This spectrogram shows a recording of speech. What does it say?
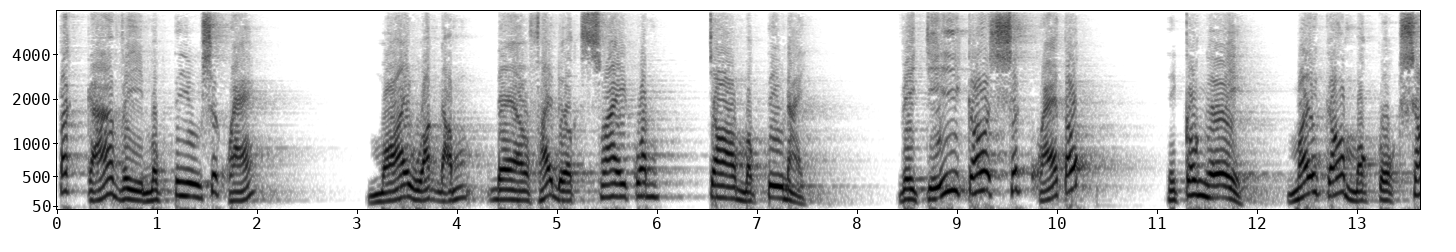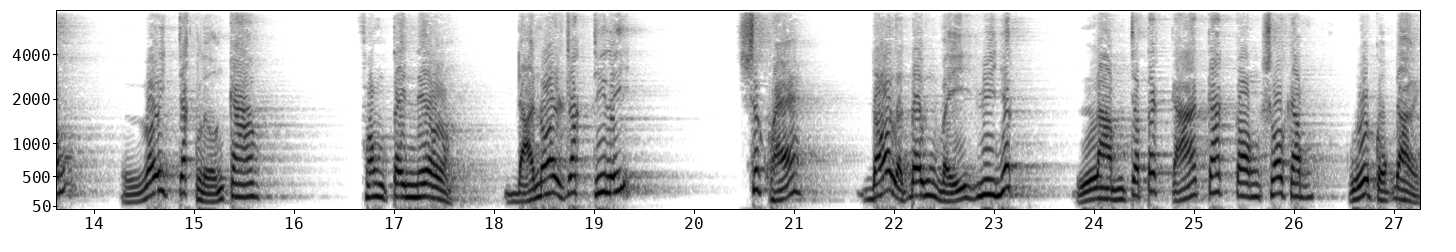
tất cả vì mục tiêu sức khỏe, mọi hoạt động đều phải được xoay quanh cho mục tiêu này. Vì chỉ có sức khỏe tốt thì con người mới có một cuộc sống với chất lượng cao. Fontainebleau đã nói rất chí lý. Sức khỏe đó là đơn vị duy nhất làm cho tất cả các con số không của cuộc đời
